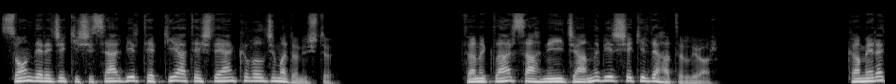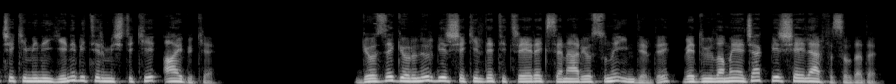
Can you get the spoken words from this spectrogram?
son derece kişisel bir tepkiyi ateşleyen kıvılcıma dönüştü. Tanıklar sahneyi canlı bir şekilde hatırlıyor. Kamera çekimini yeni bitirmişti ki Aybüke. Gözle görülür bir şekilde titreyerek senaryosunu indirdi ve duyulamayacak bir şeyler fısıldadı.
